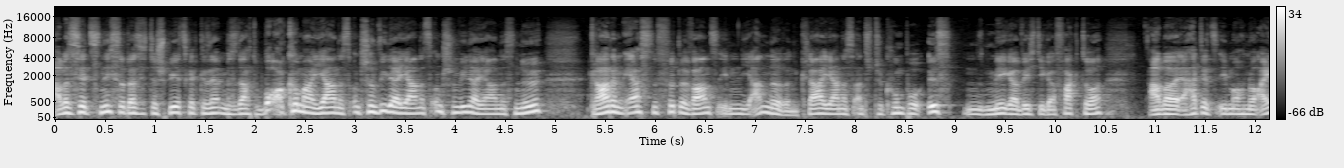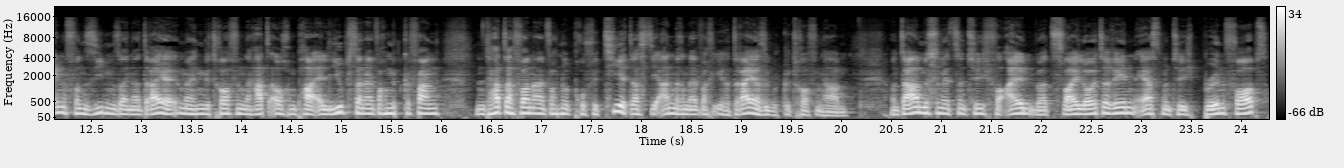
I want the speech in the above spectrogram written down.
Aber es ist jetzt nicht so, dass ich das Spiel jetzt gerade gesehen habe und dachte, boah, guck mal, Janis und schon wieder Janis und schon wieder Janis. Nö, gerade im ersten Viertel waren es eben die anderen. Klar, Janis Antetokounmpo ist ein mega wichtiger Faktor, aber er hat jetzt eben auch nur einen von sieben seiner Dreier immerhin getroffen, hat auch ein paar L-Loops dann einfach mitgefangen und hat davon einfach nur profitiert, dass die anderen einfach ihre Dreier so gut getroffen haben. Und da müssen wir jetzt natürlich vor allem über zwei Leute reden. Erst natürlich Bryn Forbes,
